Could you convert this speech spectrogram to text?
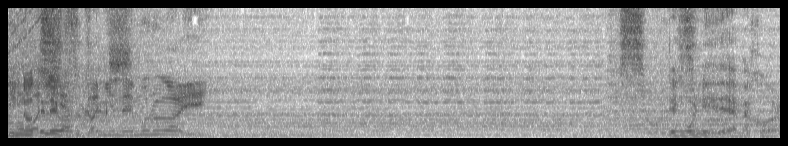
y no te levantes. Tengo una idea mejor.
